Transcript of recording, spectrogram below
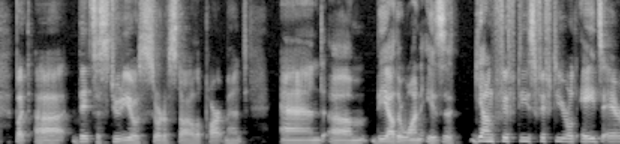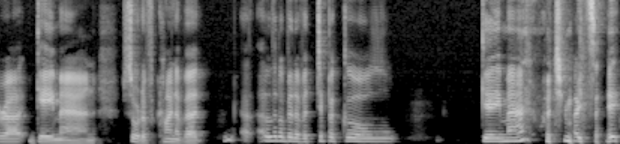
but uh, it's a studio sort of style apartment. and um, the other one is a young 50s 50 year old aids era gay man sort of kind of a a little bit of a typical gay man what you might say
